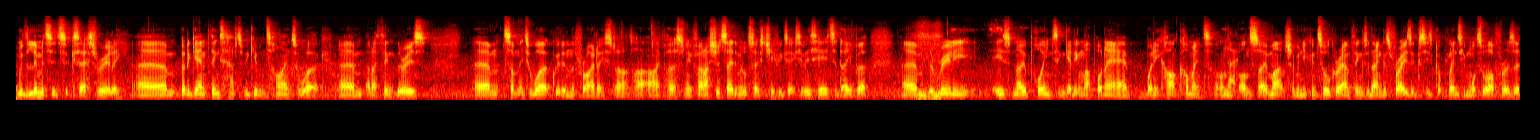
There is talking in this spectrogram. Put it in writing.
with limited success, really. Um, but again, things have to be given time to work, um, and I think there is. Um, something to work with in the Friday start. I, I personally found. I should say the Middlesex chief executive is here today, but um, there really is no point in getting him up on air when he can't comment on, No. on so much. I mean, you can talk around things with Angus Fraser because he's got plenty more to offer as a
